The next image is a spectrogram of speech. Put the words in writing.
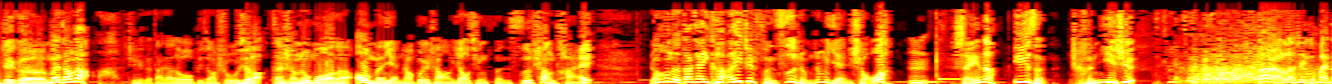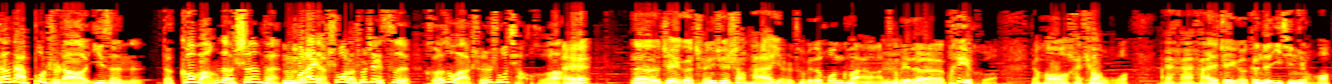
这个麦当娜啊，这个大家都比较熟悉了。在上周末呢，澳门演唱会上邀请粉丝上台，然后呢，大家一看，哎，这粉丝怎么这么眼熟啊？嗯，谁呢？Eason 陈奕迅。当然了，这个麦当娜不知道 Eason 的歌王的身份，嗯、后来也说了，说这次合作啊纯属巧合。哎。那这个陈奕迅上台也是特别的欢快啊，嗯、特别的配合，然后还跳舞，还还还这个跟着一起扭。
